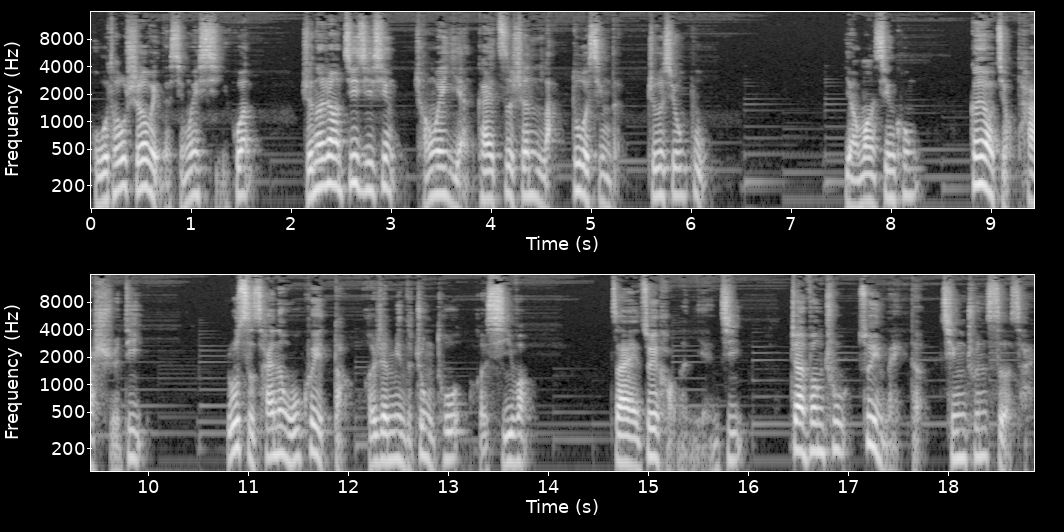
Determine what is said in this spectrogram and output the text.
虎头蛇尾的行为习惯。只能让积极性成为掩盖自身懒惰性的遮羞布。仰望星空，更要脚踏实地，如此才能无愧党和人民的重托和希望，在最好的年纪，绽放出最美的青春色彩。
